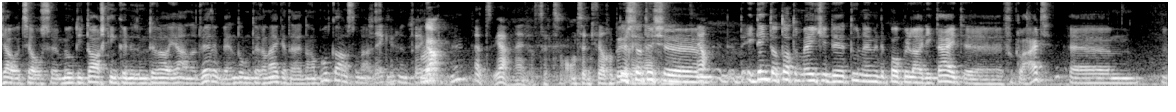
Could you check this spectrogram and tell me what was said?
zou het zelfs eh, multitasking kunnen doen terwijl je aan het werk bent om tegelijkertijd naar een podcast te luisteren. Zeker, En te- zeker. Ja. Dat, ja, nee, dat heeft ontzettend veel gebeurd. Dus dat is, eh, ja. ik denk dat dat een beetje de toenemende populariteit eh, verklaart. Ehm, eh,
